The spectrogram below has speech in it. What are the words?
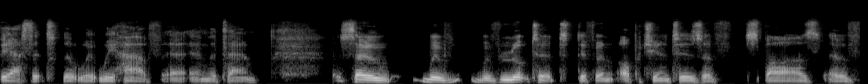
the assets that we, we have uh, in the town. So we've we've looked at different opportunities of spas, of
